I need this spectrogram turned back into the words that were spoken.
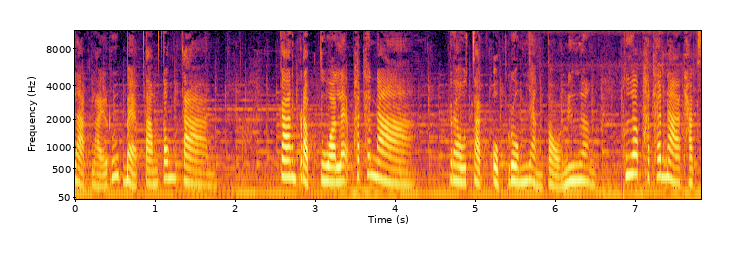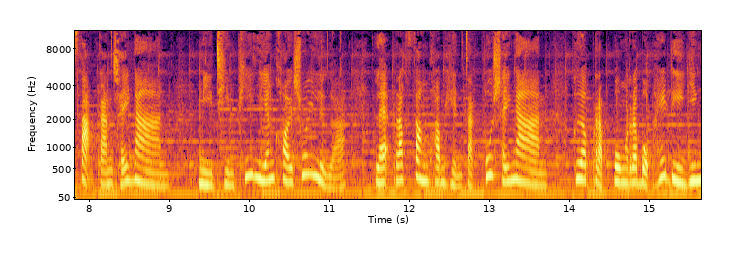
หลากหลายรูปแบบตามต้องการ การปรับตัวและพัฒนา เราจัดอบรมอย่างต่อเนื่อง เพื่อพัฒนาทักษะการใช้งาน มีทีมพี่เลี้ยงคอยช่วยเหลือ และรับฟังความเห็นจากผู้ใช้งาน เพื่อปรับปรุงระบบให้ดียิ่ง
